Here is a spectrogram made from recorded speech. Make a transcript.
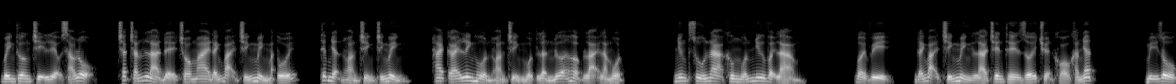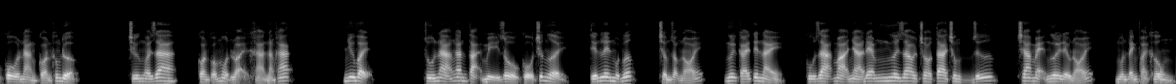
Bình thường trị liệu xáo lộ, chắc chắn là để cho mai đánh bại chính mình mặt tối, tiếp nhận hoàn chỉnh chính mình, hai cái linh hồn hoàn chỉnh một lần nữa hợp lại là một. Nhưng su Na không muốn như vậy làm. Bởi vì, đánh bại chính mình là trên thế giới chuyện khó khăn nhất. Mỹ rồ cô nàng còn không được. Chứ ngoài ra, còn có một loại khả năng khác. Như vậy dù nạ ngăn tại mỹ rổ cổ trước người, tiến lên một bước, trầm giọng nói, ngươi cái tên này, cụ dạ mạ nhà đem ngươi giao cho ta trông giữ, cha mẹ ngươi đều nói, muốn đánh phải không?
